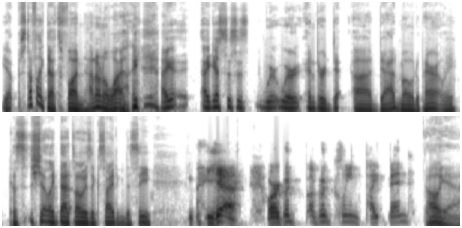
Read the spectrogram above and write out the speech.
Yep, stuff like that's fun. I don't know why. Like, I I guess this is we're we're entered uh, dad mode apparently because shit like that's always exciting to see. yeah, or a good a good clean pipe bend. Oh yeah,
